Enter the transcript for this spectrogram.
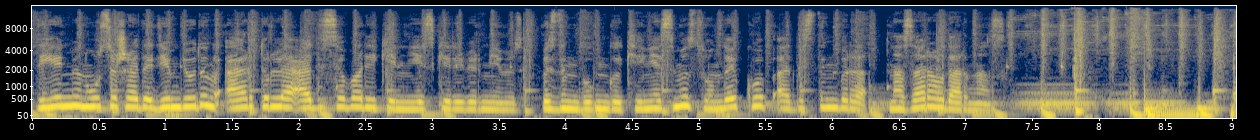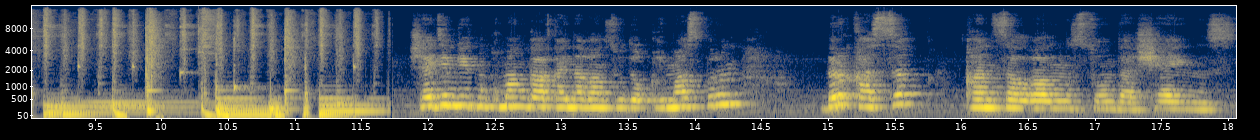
Дегенмен осы шайды демдеудің әртүрлі әдісі бар екенін ескере бермейміз. Біздің бүгінгі кеңесіміз сондай көп әдістің бірі. Назар аударыңыз. Шай демдейтін құманға қайнаған суды құймас бұрын бір қасық қан салғаныңыз сонда шайыңыз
